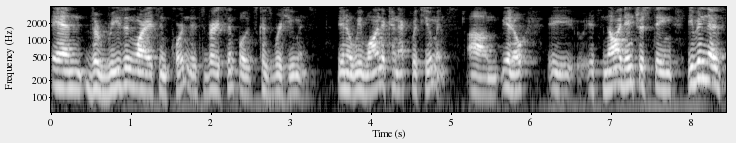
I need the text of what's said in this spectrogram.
And the reason why it's important, it's very simple. It's because we're humans. You know, we want to connect with humans. Um, you know, it's not interesting, even as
